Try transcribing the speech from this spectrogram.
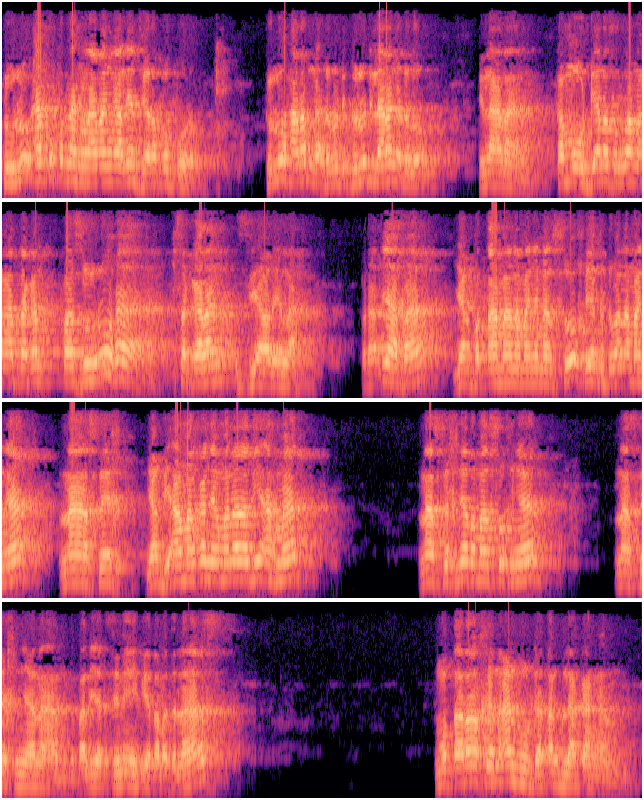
Dulu aku pernah melarang kalian ziarah kubur. Dulu haram enggak dulu? Dulu dilarang enggak dulu? Dilarang. Kemudian Rasulullah mengatakan fazuruha. Sekarang ziarilah. Berarti apa? Yang pertama namanya mansukh, yang kedua namanya nasikh. Yang diamalkan yang mana tadi Ahmad? Nasikhnya atau mansukhnya? Nasikhnya. Nah, kita lihat sini biar tambah jelas. Mutarakhin anhu datang belakangan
